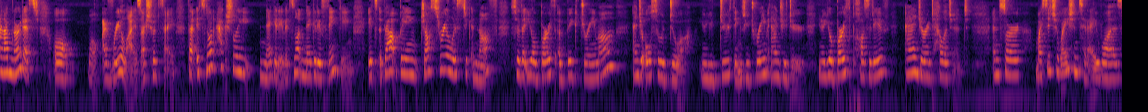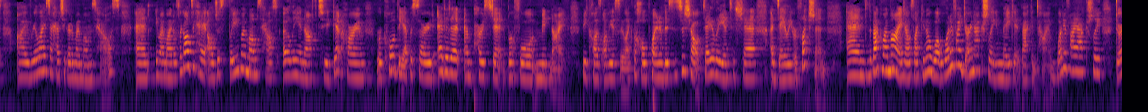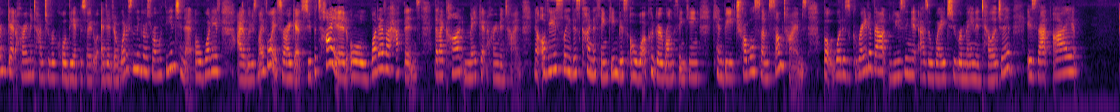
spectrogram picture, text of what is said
And I've noticed, or well, I've realized, I should say, that it's not actually negative. It's not negative thinking. It's about being just realistic enough so that you're both a big dreamer and you're also a doer. You know, you do things, you dream and you do. You know, you're both positive and you're intelligent. And so my situation today was I realized I had to go to my mom's house, and in my mind, I was like, oh, it's okay, I'll just leave my mom's house early enough to get home, record the episode, edit it, and post it before midnight. Because obviously, like, the whole point of this is to show up daily and to share a daily reflection. And in the back of my mind, I was like, you know what? What if I don't actually make it back in time? What if I actually don't get home in time to record the episode or edit it? Or what if something goes wrong with the internet? Or what if I lose my voice or I get super tired or whatever happens that I can't make it home in time? Now, obviously, this kind of thinking, this oh, what could go wrong thinking, can be troublesome sometimes. But what is great about using it as a way to remain intelligent is that I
